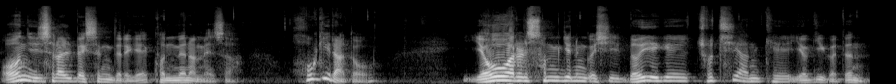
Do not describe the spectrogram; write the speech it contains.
온 이스라엘 백성들에게 권면하면서 혹이라도 여호와를 섬기는 것이 너희에게 좋지 않게 여기거든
